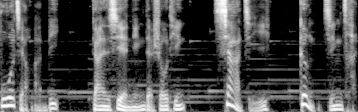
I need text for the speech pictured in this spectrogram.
播讲完毕，感谢您的收听，下集更精彩。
